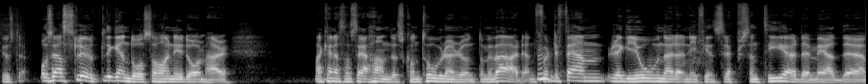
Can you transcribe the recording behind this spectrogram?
Just det. Och sen slutligen då så har ni då de här man kan nästan säga handelskontoren runt om i världen. Mm. 45 regioner där ni finns representerade med eh,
